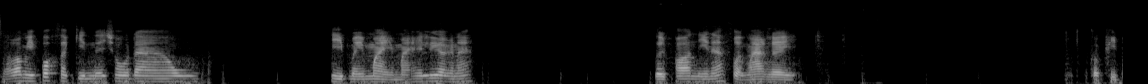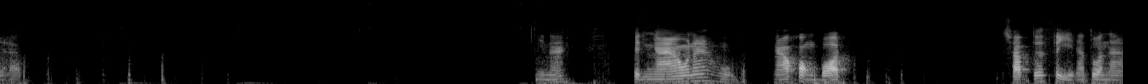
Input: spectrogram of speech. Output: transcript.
แล้วก็มีพวกสกินในโชว์ดาวหีบใหม่ ๆ มาให้เลือกนะ โดยพอนี้นะ สวยมากเลยกดผิดนะครับ นี่นะ เป็นเงานะโหเงาของบอส ชัปเตอร์สี่นะตัวน้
